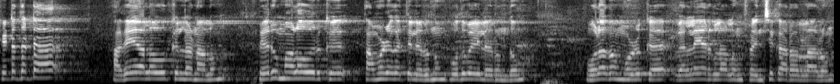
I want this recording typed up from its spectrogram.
கிட்டத்தட்ட அதே அளவுக்கு இல்லைனாலும் பெருமளவிற்கு தமிழகத்திலிருந்தும் புதுவையிலிருந்தும் உலகம் முழுக்க வெள்ளையர்களாலும் பிரெஞ்சுக்காரர்களாலும்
